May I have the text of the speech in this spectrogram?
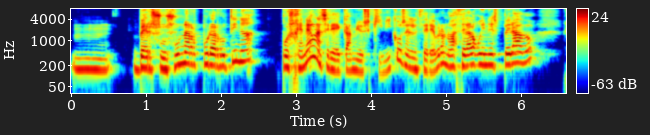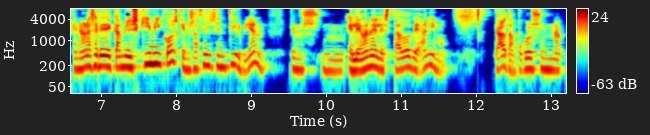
mm, versus una pura rutina pues genera una serie de cambios químicos en el cerebro, ¿no? Hacer algo inesperado genera una serie de cambios químicos que nos hacen sentir bien, que nos mm, elevan el estado de ánimo. Claro, tampoco es una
